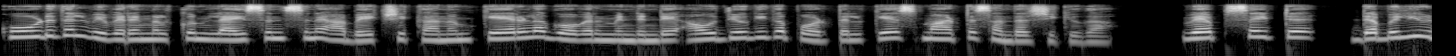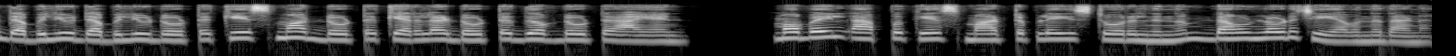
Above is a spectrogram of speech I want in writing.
കൂടുതൽ വിവരങ്ങൾക്കും ലൈസൻസിന് അപേക്ഷിക്കാനും കേരള ഗവൺമെന്റിന്റെ ഔദ്യോഗിക പോർട്ടൽ കെ സ്മാർട്ട് സന്ദർശിക്കുക. Website W W W dot K smart dot Kerala dot gov dot I N mobile app K smart play സ്റ്റോറിൽ നിന്നും ഡൗൺലോഡ് ചെയ്യാവുന്നതാണ്.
